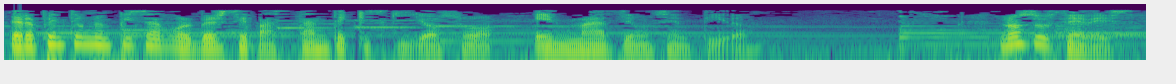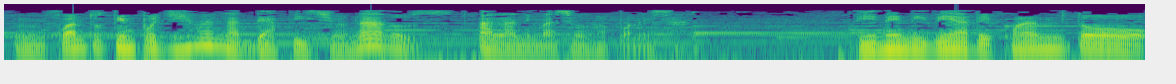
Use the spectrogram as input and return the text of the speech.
de repente uno empieza a volverse bastante quisquilloso en más de un sentido. No sé ustedes, ¿cuánto tiempo llevan de aficionados a la animación japonesa? ¿Tienen idea de cuánto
